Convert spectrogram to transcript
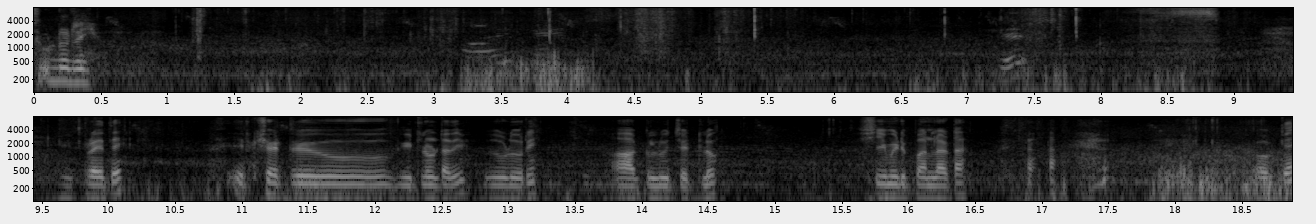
చూడండి. ఇప్పుడైతే ఇరుకు చెట్టు ఇట్లుంటుంది చూడూరి ఆకులు చెట్లు. షీమిడి పండ్లట ఓకే.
